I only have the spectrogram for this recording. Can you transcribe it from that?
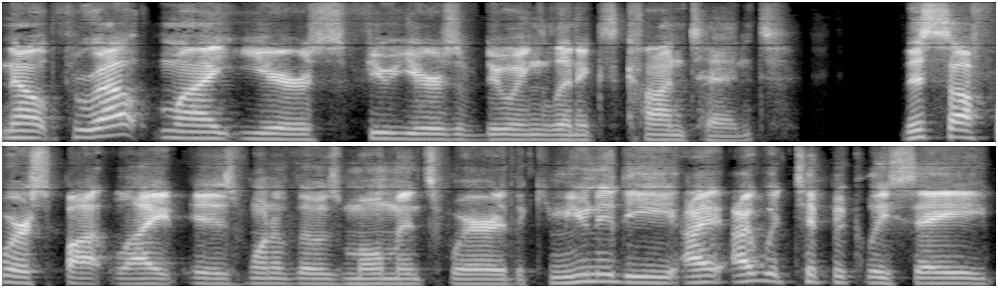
Now, throughout my years, few years of doing Linux content, this software spotlight is one of those moments where the community, I, I would typically say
